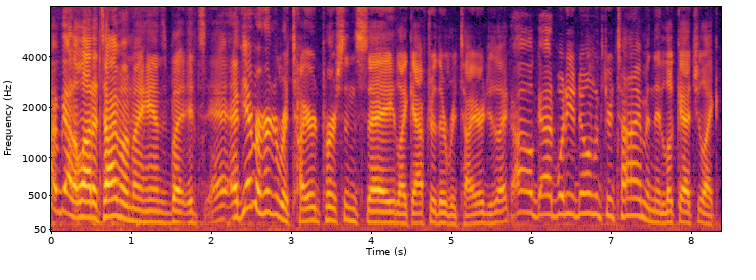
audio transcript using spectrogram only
I've got a lot of time on my hands, but it's. Have you ever heard a retired person say, like after they're retired, you're like, "Oh God, what are you doing with your time?" And they look at you like,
